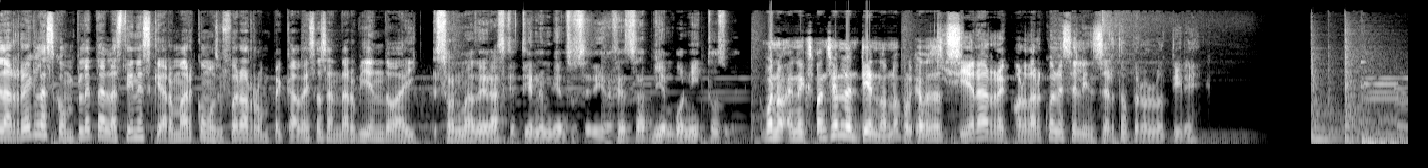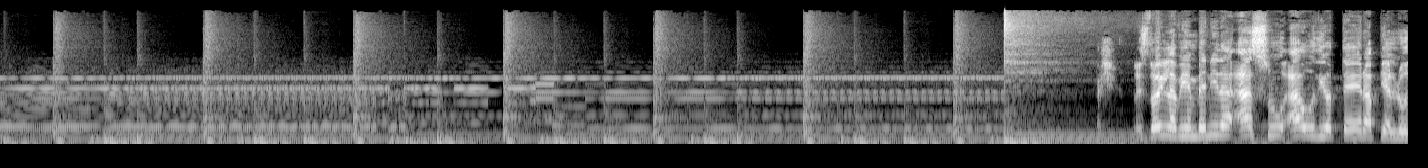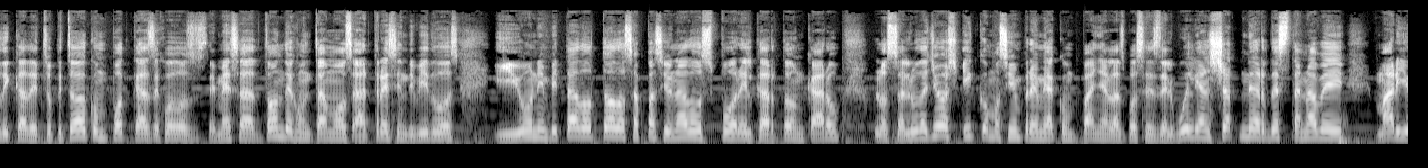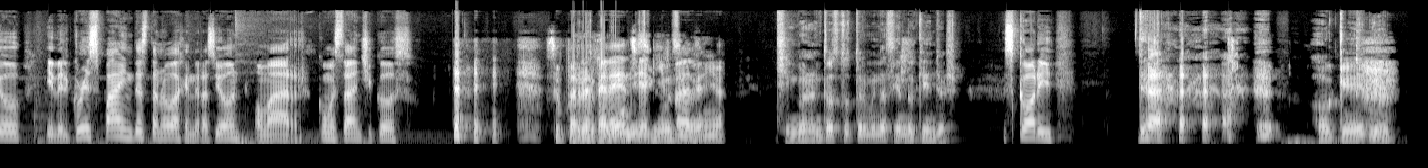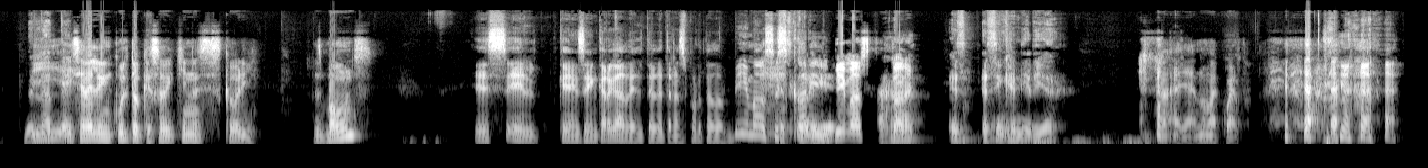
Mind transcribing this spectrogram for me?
las reglas completas las tienes que armar como si fuera rompecabezas, andar viendo ahí. Son maderas que tienen bien sus serigrafías, están bien bonitos, güey. Bueno, en expansión lo entiendo, ¿no? Porque a veces. Quisiera recordar cuál es el inserto, pero lo tiré. Les doy la bienvenida a su audioterapia lúdica de Talk, un podcast de juegos de mesa donde juntamos a tres individuos y un invitado, todos apasionados por el cartón caro. Los saluda Josh y como siempre me acompañan las voces del William Shatner de esta nave, Mario, y del Chris Pine de esta nueva generación, Omar. ¿Cómo están chicos? Super referencia aquí para el señor. Chingón, entonces tú terminas siendo quién, Josh? Scotty. Ok, bien. y ahí se ve lo inculto que soy. ¿Quién es Scotty? ¿Es Bones? Es el que se encarga del teletransportador. Vimos, Scotty. Vimos, es, es, ingeniería. Ah, ya no me acuerdo.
